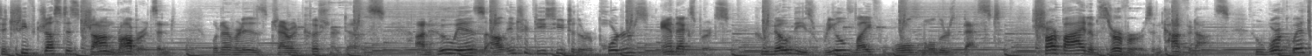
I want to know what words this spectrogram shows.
to Chief Justice John Roberts and whatever it is Jared Kushner does. On Who Is, I'll introduce you to the reporters and experts who know these real life world molders best. Sharp eyed observers and confidants who work with,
